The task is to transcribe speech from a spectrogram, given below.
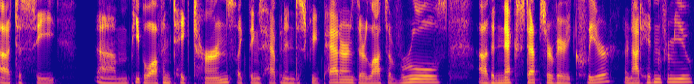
uh, to see. Um, people often take turns, like things happen in discrete patterns. There are lots of rules. Uh, the next steps are very clear; they're not hidden from you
